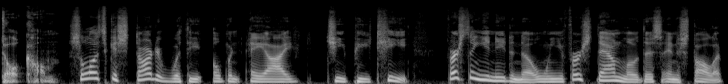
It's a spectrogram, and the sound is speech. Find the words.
applevis.com. So let's get started with the OpenAI GPT. First thing you need to know when you first download this and install it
